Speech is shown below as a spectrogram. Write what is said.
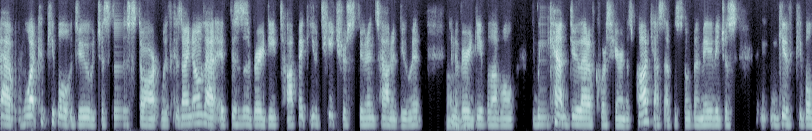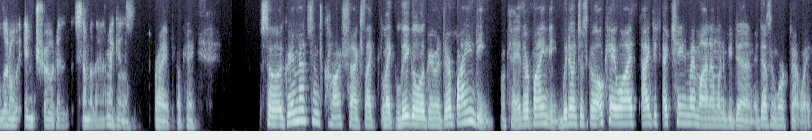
uh, what could people do just to start with? Because I know that it, this is a very deep topic. You teach your students how to do it mm-hmm. in a mm-hmm. very deep level. We can't do that, of course, here in this podcast episode, but maybe just give people a little intro to some of that, mm-hmm. I guess. Right. Okay so agreements and contracts like like legal agreement they're binding okay they're binding we don't just go okay well i i, I changed my mind i want to be done it doesn't work that way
